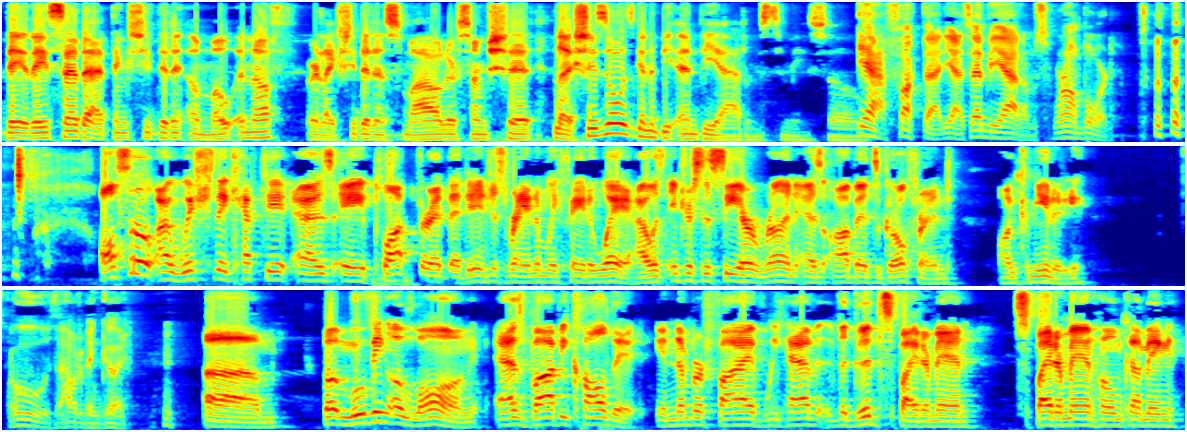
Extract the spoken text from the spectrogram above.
they they said that I think she didn't emote enough or like she didn't smile or some shit. Like she's always gonna be Envy Adams to me. So Yeah, fuck that. Yeah, it's Envy Adams. We're on board. Also, I wish they kept it as a plot thread that didn't just randomly fade away. I was interested to see her run as Abed's girlfriend on Community. Ooh, that would have been good. Um, but moving along, as Bobby called it, in number five, we have the good Spider Man, Spider Man Homecoming,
